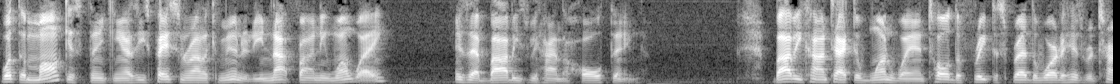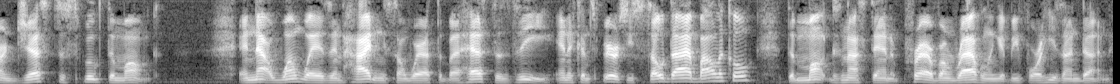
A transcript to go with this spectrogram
What the monk is thinking as he's pacing around the community, not finding one way, is that Bobby's behind the whole thing. Bobby contacted One Way and told the freak to spread the word of his return just to spook the monk and not one way is in hiding somewhere at the behest of Z in a conspiracy so diabolical the monk does not stand a prayer of unraveling it before he's undone.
